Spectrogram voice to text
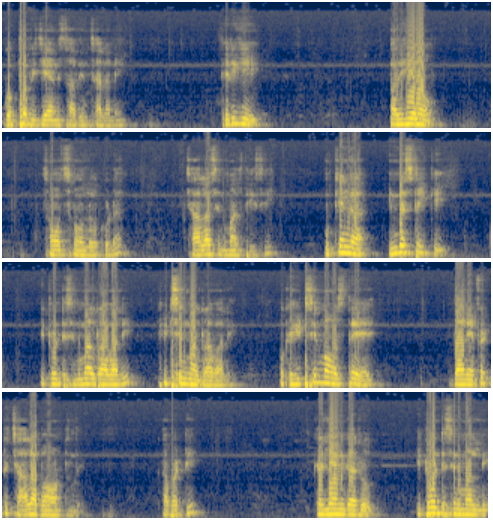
గొప్ప విజయాన్ని సాధించాలని తిరిగి పదిహేనో సంవత్సరంలో కూడా చాలా సినిమాలు తీసి ముఖ్యంగా ఇండస్ట్రీకి ఇటువంటి సినిమాలు రావాలి హిట్ సినిమాలు రావాలి. ఒక హిట్ సినిమా వస్తే దాని ఎఫెక్ట్ చాలా బాగుంటుంది. కాబట్టి కళ్యాణ్ గారు ఇటువంటి సినిమాల్ని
